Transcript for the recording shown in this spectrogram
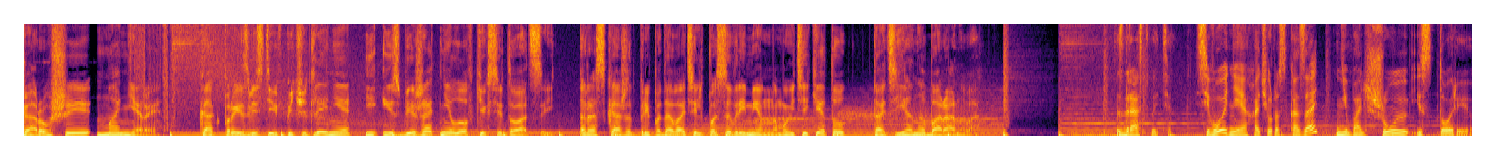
Хорошие манеры. Как произвести впечатление и избежать неловких ситуаций, расскажет преподаватель по современному этикету Татьяна Баранова. Здравствуйте! Сегодня я хочу рассказать небольшую историю.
